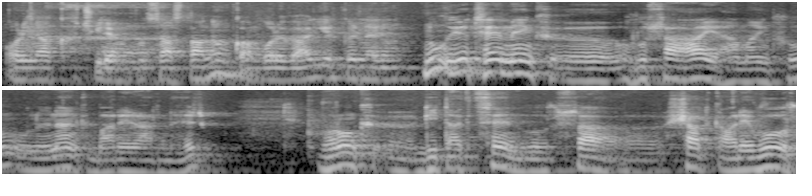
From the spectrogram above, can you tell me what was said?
օրինակ, չգիտեմ, Ռուսաստանում կամ որևէ այլ երկրներում։ Ну, եթե մենք ռուսահայ համայնքում ունենանք բարերարներ, որոնք գիտակցեն, որ սա շատ կարևոր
